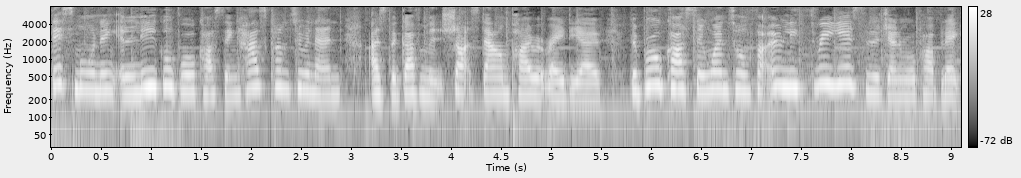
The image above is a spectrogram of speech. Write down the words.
This morning, illegal broadcasting has come to an end as the government shuts down pirate radio. The broadcasting went on for only three years to the general public,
